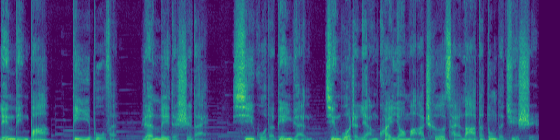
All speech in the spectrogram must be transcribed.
零零八第一部分：人类的时代。溪谷的边缘紧握着两块要马车才拉得动的巨石，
